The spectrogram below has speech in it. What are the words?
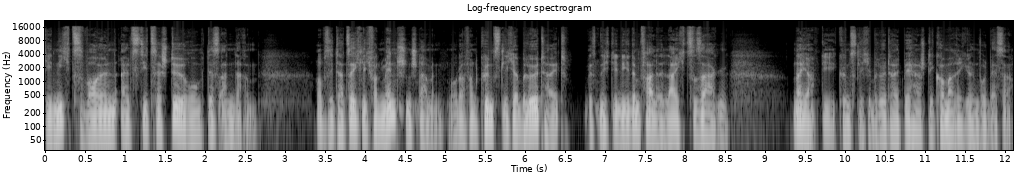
die nichts wollen als die Zerstörung des anderen. Ob sie tatsächlich von Menschen stammen oder von künstlicher Blödheit, ist nicht in jedem Falle leicht zu sagen. Naja, die künstliche Blödheit beherrscht die Kommaregeln wohl besser.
